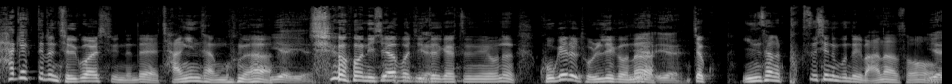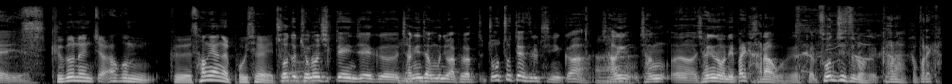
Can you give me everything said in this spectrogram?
하객들은 즐거워할 수 있는데 장인 장모나 예, 예. 시어머니 시아버지들 같은 경우는 고개를 돌리거나 예, 예. 진짜 인상을 푹 쓰시는 분들이 많아서 예, 예. 그거는 조금 그 성향을 보셔야 돼요. 저도 결혼식 때 이제 음. 그 장인 장모님 앞에 쪼쪼 댄스를 추니까 아. 장인 장 어, 장인 어머니 빨리 가라고 손짓으로 가라 빨리 가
